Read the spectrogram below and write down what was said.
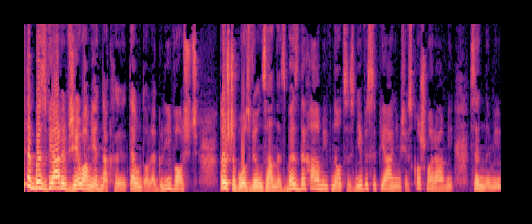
i tak bez wiary wzięłam jednak y, tę dolegliwość. To jeszcze było związane z bezdechami w nocy, z niewysypianiem się, z koszmarami sennymi.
